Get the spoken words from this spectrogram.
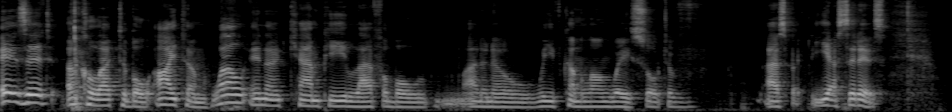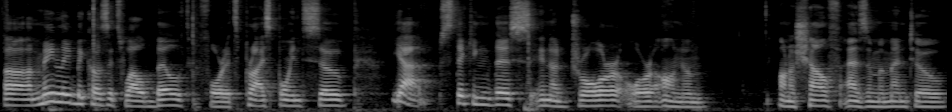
Is it a collectible item? Well, in a campy, laughable, I don't know, we've come a long way sort of aspect. Yes, it is. Uh, mainly because it's well built for its price point. So, yeah, sticking this in a drawer or on a, on a shelf as a memento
